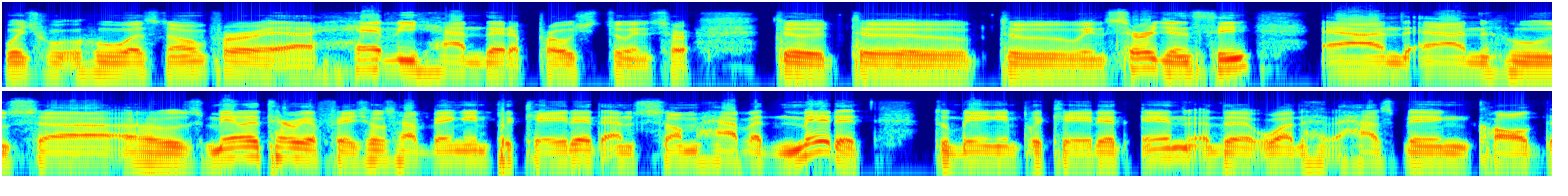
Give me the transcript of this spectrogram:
which who was known for a heavy-handed approach to insur- to to to insurgency, and and whose uh, whose military officials have been implicated, and some have admitted to being implicated in the what has been called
